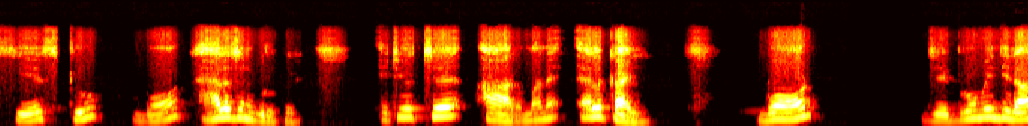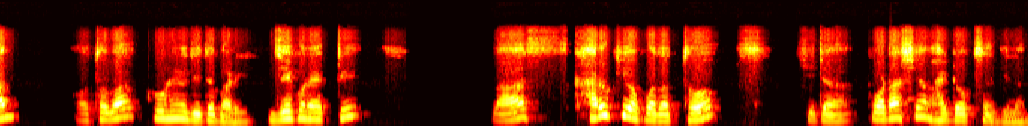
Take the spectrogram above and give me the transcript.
CS two bond halogen গ্রুপের। এটি হচ্ছে আর মানে অ্যালকাইল। বন যে ব্রোমিন দিলাম অথবা ক্লোরিনও দিতে পারি। যে কোনো একটি প্লাস ক্ষারকীয় পদার্থ সেটা পটাশিয়াম হাইড্রোক্সাইড দিলাম।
